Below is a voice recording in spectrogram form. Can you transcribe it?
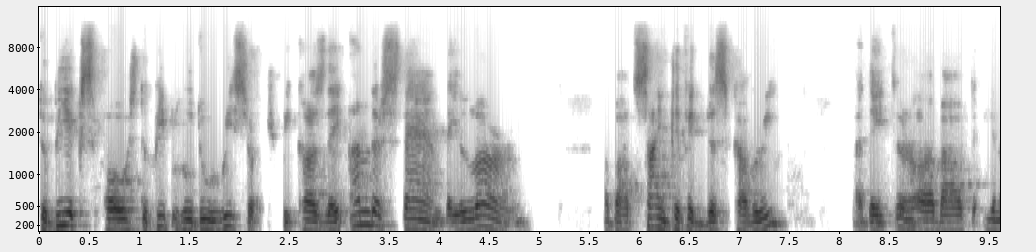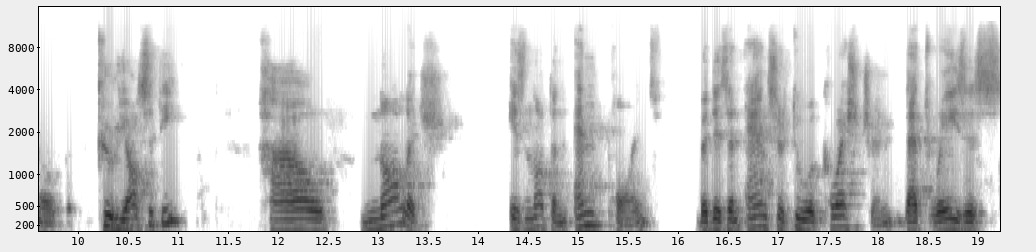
to be exposed to people who do research because they understand, they learn about scientific discovery, uh, they learn about you know curiosity, how knowledge is not an endpoint, but is an answer to a question that raises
